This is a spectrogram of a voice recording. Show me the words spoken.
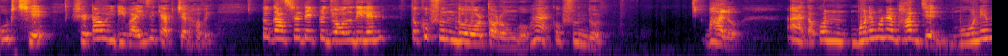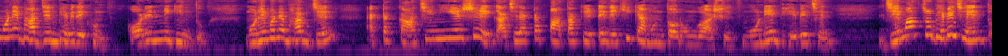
উঠছে সেটা ওই ডিভাইসে ক্যাপচার হবে। তো গাছটাতে একটু জল দিলেন, তো খুব সুন্দর তরঙ্গ হ্যাঁ খুব সুন্দর। ভালো। হ্যাঁ তখন মনে মনে ভাবছেন, মনে মনে ভাবছেন, ভেবে দেখুন, করেননি কিন্তু। মনে মনে ভাবছেন, একটা কাঁচি নিয়ে এসে গাছের একটা পাতা কেটে দেখি কেমন তরঙ্গ আসে। মনে ভেবেছেন। যে মাত্র ভেবেছেন, তো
